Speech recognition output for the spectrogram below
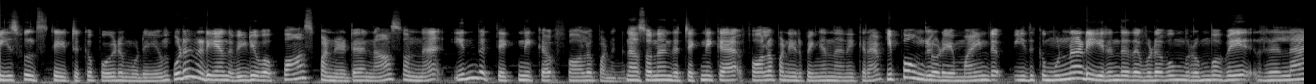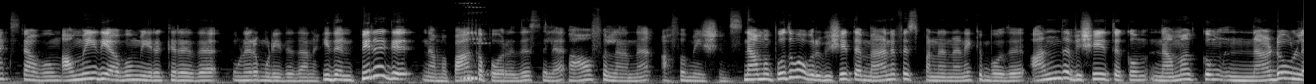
பீஸ்ஃபுல் ஸ்டேட்டுக்கு போயிட முடியும். உடனடியாக அந்த வீடியோவை பாஸ் பண்ணிட்டு நான் சொன்ன இந்த டெக்னிக்கை ஃபாலோ பண்ணுங்க. நான் சொன்ன இந்த டெக்னிக்கை ஃபாலோ பண்ணியிருப்பீங்கன்னு நினைக்கிறேன். இப்போ உங்களுடைய மைண்ட் இதுக்கு முன்னாடி இருந்ததை விடவும் ரொம்பவே ரிலாக்ஸ்டாகவும் அமைதியாகவும் இருக்கிறத உணர முடியுது தானே இதன் பிறகு நம்ம பார்க்க போறது சில பவர்ஃபுல்லான அஃபர்மேஷன்ஸ் நாம பொதுவா ஒரு விஷயத்த மேனிஃபெஸ்ட் பண்ண நினைக்கும் போது அந்த விஷயத்துக்கும் நமக்கும் நடுவுல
